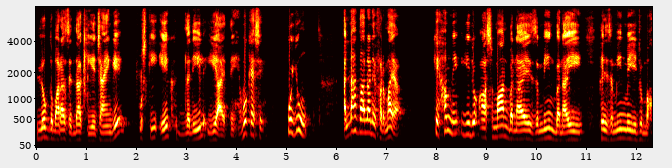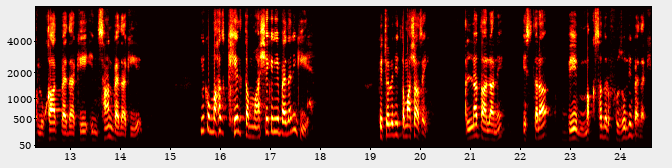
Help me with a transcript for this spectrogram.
لوگ دوبارہ زندہ کیے جائیں گے، اس کی ایک دلیل یہ آیتیں ہیں۔ وہ کیسے؟ وہ یوں اللہ تعالیٰ نے فرمایا کہ ہم نے یہ جو آسمان بنائے، زمین بنائی، پھر زمین میں یہ جو مخلوقات پیدا کی، انسان پیدا کیے، یہ کو محض کھیل تماشے کے لیے پیدا نہیں کیے۔ کہ چلو جی تماشا صحیح۔ اللہ تعالیٰ نے اس طرح بے مقصد اور فضول نہیں پیدا کی۔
